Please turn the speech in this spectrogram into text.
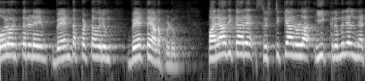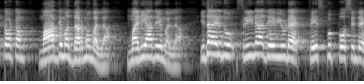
ഓരോരുത്തരുടെയും വേണ്ടപ്പെട്ടവരും വേട്ടയാടപ്പെടും. പരാതിക്കാരെ സൃഷ്ടിക്കാനുള്ള ഈ ക്രിമിനൽ നെട്ടോട്ടം മാധ്യമധർമ്മമല്ല മര്യാദയുമല്ല. ഇതായിരുന്നു ശ്രീനാദേവിയുടെ ഫേസ്ബുക്ക് പോസ്റ്റിന്റെ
